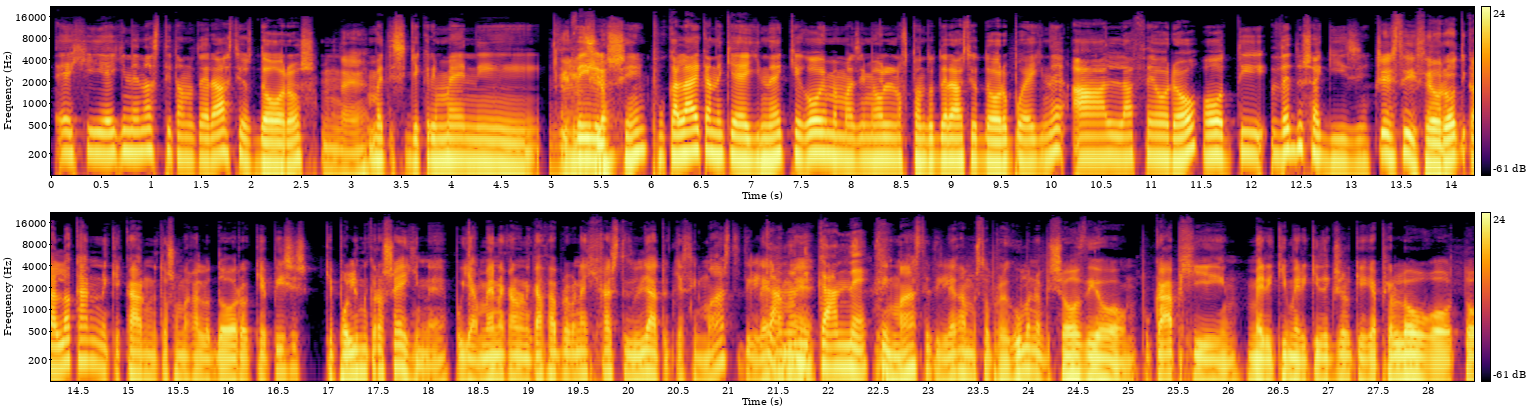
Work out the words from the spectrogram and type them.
έχει, έγινε ένας τιτανοτεράστιος δώρος Ναι. με τη συγκεκριμένη Δήλωση. δήλωση. που καλά έκανε και έγινε και εγώ είμαι μαζί με όλον αυτόν τον τεράστιο δώρο που έγινε αλλά θεωρώ ότι δεν τους αγγίζει. Ξέρεις τι, θεωρώ ότι καλό κάνουν και κάνουν τόσο μεγάλο δώρο και επίσης και πολύ μικρός έγινε. Που για μένα κανονικά θα έπρεπε να έχει χάσει τη δουλειά του. Και θυμάστε τι λέγαμε. Κανονικά ναι. Θυμάστε τι λέγαμε στο προηγούμενο επεισόδιο που κάποιοι, μερικοί, μερικοί δεν ξέρω και για ποιο λόγο, το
